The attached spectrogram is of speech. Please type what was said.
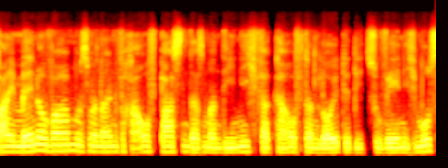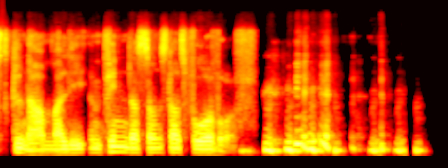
Bei Manowar muss man einfach aufpassen, dass man die nicht verkauft an Leute, die zu wenig Muskeln haben, weil die empfinden das sonst als Vorwurf.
